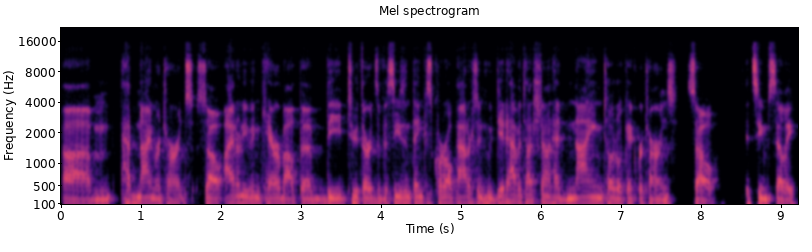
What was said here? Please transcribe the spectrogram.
um, had nine returns. So I don't even care about the the two thirds of a season thing because Cordarrelle Patterson, who did have a touchdown, had nine total kick returns. So it seems silly.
